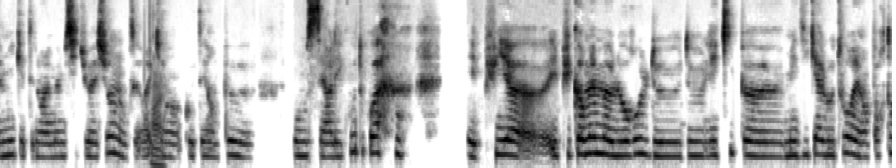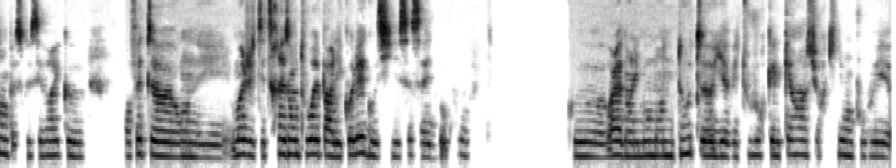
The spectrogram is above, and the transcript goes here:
amis qui étaient dans la même situation, donc c'est vrai qu'il y a un côté un peu, où on se serre les coudes, quoi et puis, heu et puis quand même, le rôle de de l'équipe, heu, médicale autour est important parce que c'est vrai qu'en fait, heu, on est moi, j'étais très entourée par les collègues aussi et ça, ça aide beaucoup, en fait. Que, voilà, dans les moments de doute, il y avait toujours quelqu'un sur qui on pouvait,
